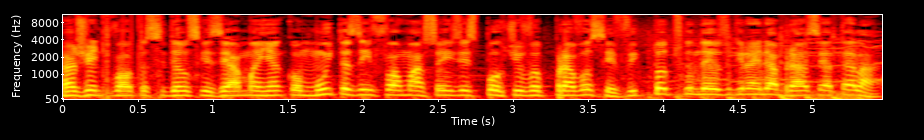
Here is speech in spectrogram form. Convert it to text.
A gente volta, se Deus quiser, amanhã com muitas informações esportivas para você. Fique todos com Deus, um grande abraço e até lá.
